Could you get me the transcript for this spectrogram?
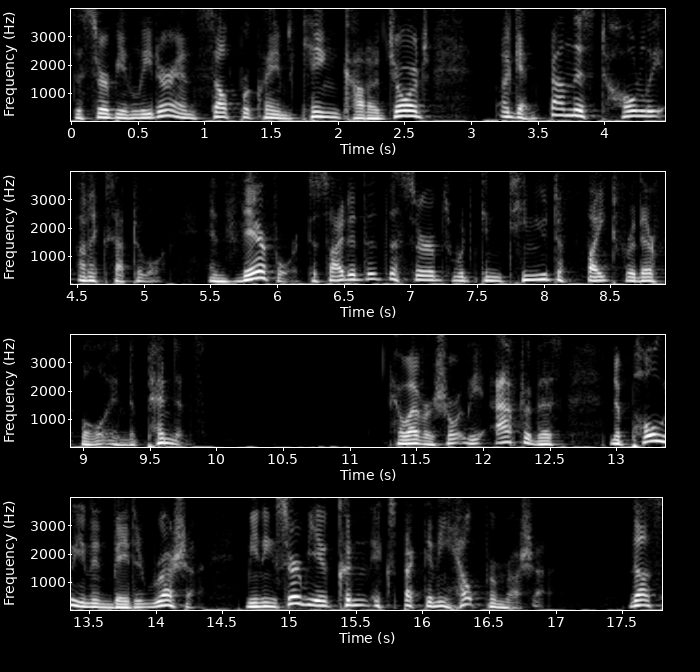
the Serbian leader and self proclaimed King Karadzic again found this totally unacceptable and therefore decided that the Serbs would continue to fight for their full independence. However, shortly after this, Napoleon invaded Russia, meaning Serbia couldn't expect any help from Russia. Thus,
